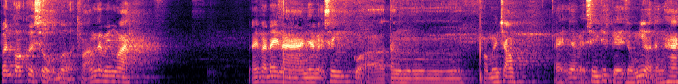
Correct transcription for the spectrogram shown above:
Vẫn có cửa sổ mở thoáng ra bên ngoài. Đấy và đây là nhà vệ sinh của tầng phòng bên trong. Đấy, nhà vệ sinh thiết kế giống như ở tầng 2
